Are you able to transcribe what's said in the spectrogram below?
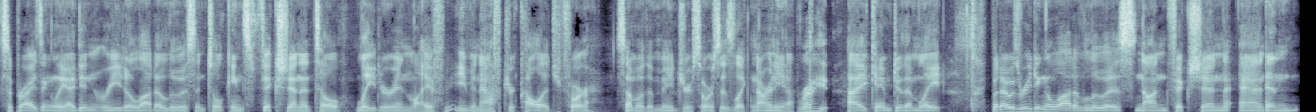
surprisingly, I didn't read a lot of Lewis and Tolkien's fiction until later in life, even after college, for some of the major sources like Narnia. Right. I came to them late, but I was reading a lot of Lewis nonfiction, and, and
